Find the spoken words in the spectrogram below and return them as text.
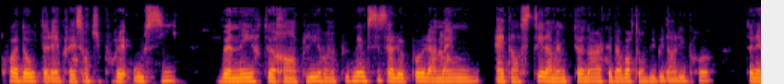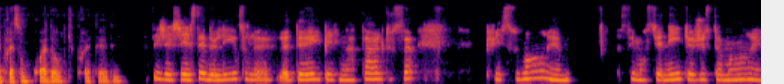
Quoi d'autre tu as l'impression qui pourrait aussi venir te remplir un peu, même si ça n'a pas la même intensité, la même teneur que d'avoir ton bébé dans les bras? Tu as l'impression quoi d'autre qui pourrait t'aider? J'essaie de lire sur le, deuil périnatal, tout ça. Puis souvent, euh, c'est mentionné que justement, euh,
